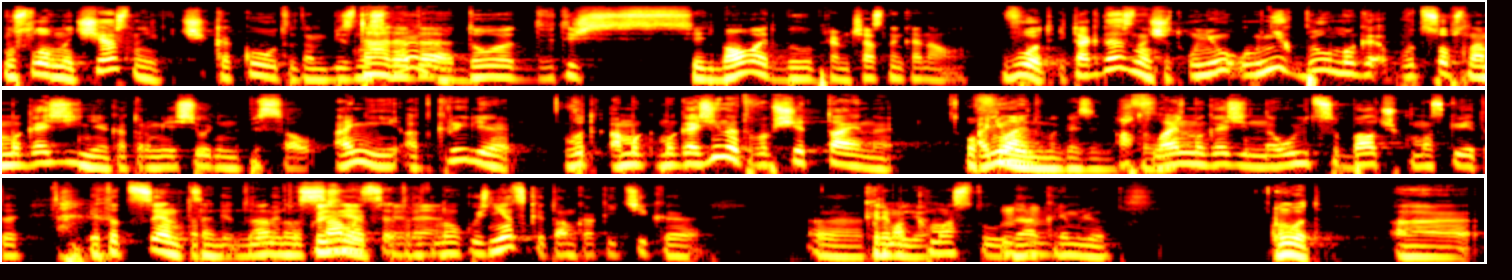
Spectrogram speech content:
условно частный, какого-то там бизнесмена. Да-да-да, до 2007 это был прям частный канал. Вот, и тогда, значит, у, него, у них был, мага- вот, собственно, о магазине, о котором я сегодня написал. Они открыли, вот, а маг- магазин это вообще тайна. Они вот- Оффлайн магазин. что Оффлайн магазин на улице Балчуг в Москве, это, это центр, Центр, это, это самый центр, да. Новокузнецкая, там как идти к, э, к, к мосту, да, Мгм. к Кремлю. Вот, а,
